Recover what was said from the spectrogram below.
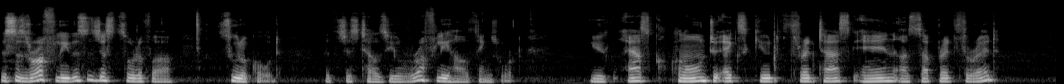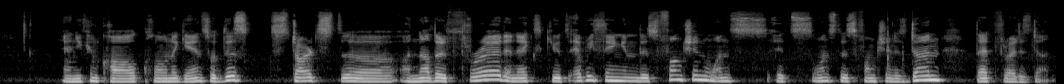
this is roughly, this is just sort of a pseudocode. It just tells you roughly how things work. You ask clone to execute thread task in a separate thread, and you can call clone again. So this starts the another thread and executes everything in this function. Once it's once this function is done, that thread is done.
